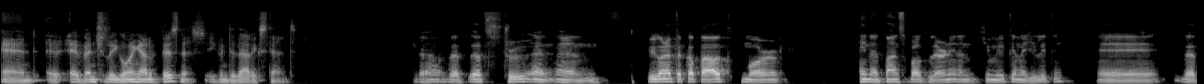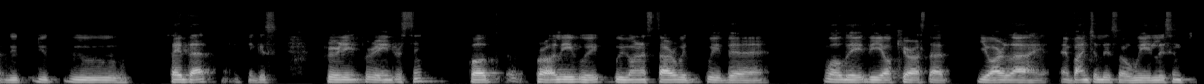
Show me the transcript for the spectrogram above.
and eventually going out of business, even to that extent. Yeah, that, that's true. And, and we're going to talk about more in advance about learning and humility and agility. Uh, that you, you, you say that, I think is pretty, pretty interesting. But probably we, we want to start with, with the well the the OKRs that you are like evangelist or we listen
